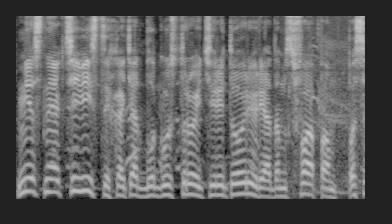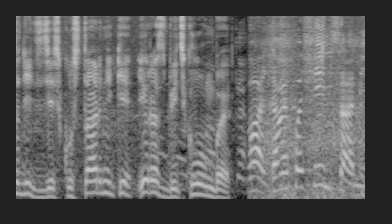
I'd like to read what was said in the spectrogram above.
Местные активисты хотят благоустроить территорию рядом с ФАПом, посадить здесь кустарники и разбить клумбы. Валь, давай посеем сами.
